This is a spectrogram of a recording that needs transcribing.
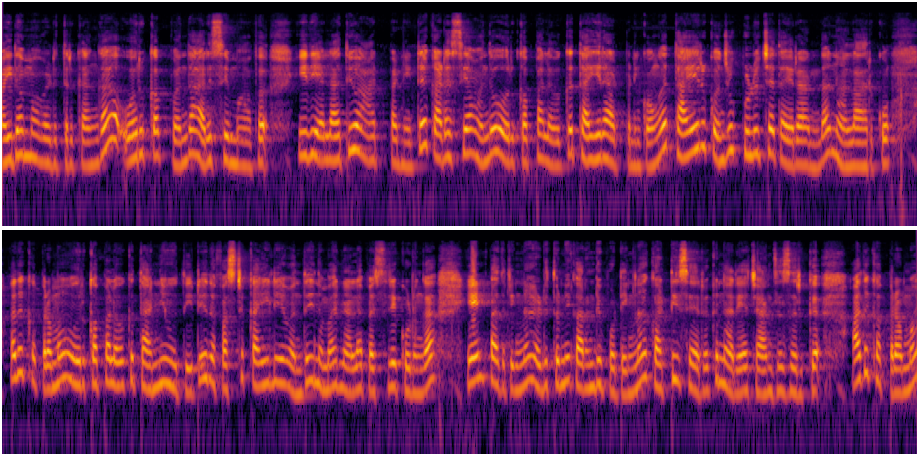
மைதா மாவு எடுத்திருக்காங்க. ஒரு கப் வந்து அரிசி மாவு இது எல்லாத்தையும் ஆட் பண்ணிவிட்டு கடைசியாக வந்து ஒரு கப் அளவுக்கு தயிர் ஆட் பண்ணிக்கோங்க. தயிர் கொஞ்சம் புளிச்ச தயிராக இருந்தால் நல்லாயிருக்கும். அதுக்கப்புறமா ஒரு கப் அளவுக்கு தண்ணி ஊற்றிட்டு இதை ஃபஸ்ட்டு கையிலேயே வந்து இந்த மாதிரி நல்லா பெசரி கொடுங்க. ஏன்னு பார்த்துட்டிங்கன்னா எடுத்தோடனே கரண்டி போட்டிங்கன்னா கட்டி சேர்றதுக்கு நிறையா சான்சஸ் இருக்குது அதுக்கப்புறமா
